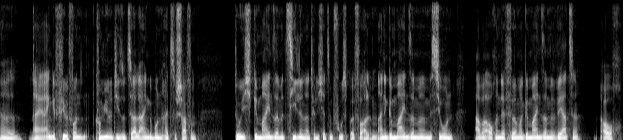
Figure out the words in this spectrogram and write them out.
äh, ein Gefühl von Community, soziale Eingebundenheit zu schaffen. Durch gemeinsame Ziele natürlich jetzt im Fußball vor allem. Eine gemeinsame Mission, aber auch in der Firma gemeinsame Werte. Auch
